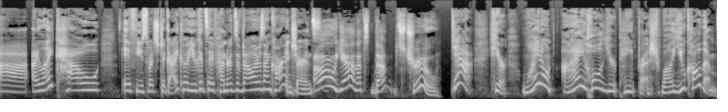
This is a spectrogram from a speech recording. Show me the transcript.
uh, I like how if you switch to Geico, you could save hundreds of dollars on car insurance. Oh, yeah, that's that's true. Yeah. Here, why don't I hold your paintbrush while you call them?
